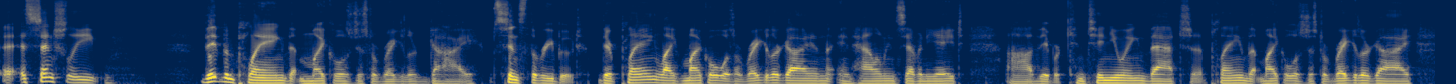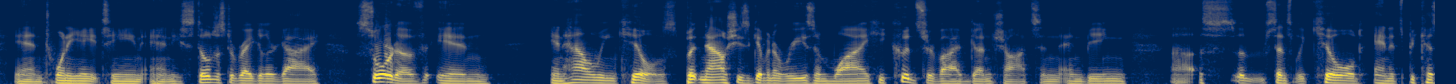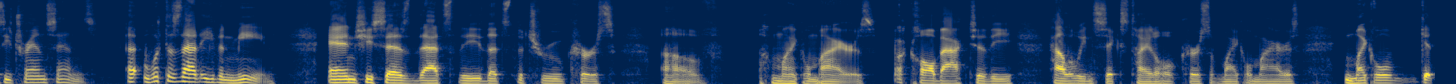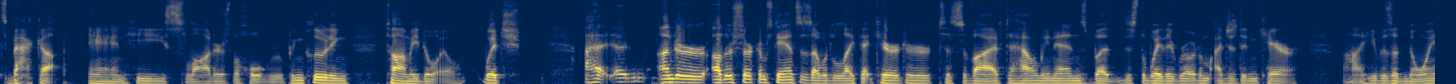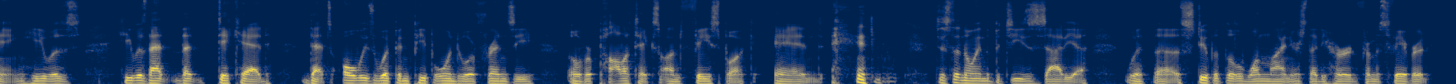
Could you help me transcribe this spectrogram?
essentially They've been playing that Michael is just a regular guy since the reboot. They're playing like Michael was a regular guy in, in Halloween 78. Uh, they were continuing that, uh, playing that Michael was just a regular guy in 2018, and he's still just a regular guy, sort of, in in Halloween Kills, but now she's given a reason why he could survive gunshots and, and being uh, ostensibly killed, and it's because he transcends. Uh, what does that even mean? And she says that's the that's the true curse of Michael Myers. A callback to the Halloween 6 title, Curse of Michael Myers. Michael gets back up and he slaughters the whole group, including Tommy Doyle, which I, under other circumstances, I would have liked that character to survive to Halloween Ends, but just the way they wrote him, I just didn't care. Uh, he was annoying. He was he was that that dickhead that's always whipping people into a frenzy over politics on Facebook and, and just annoying the bejesus out of you with uh, stupid little one liners that he heard from his favorite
